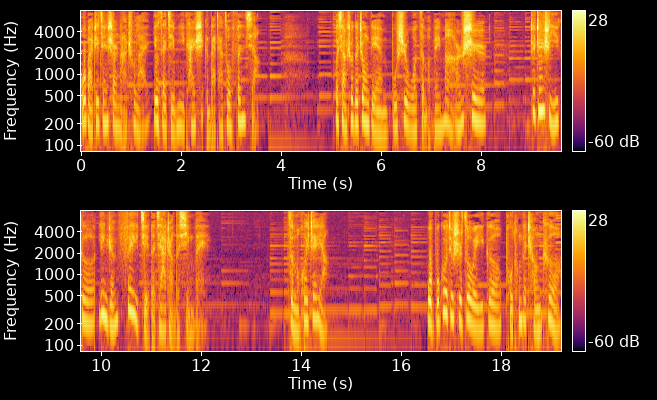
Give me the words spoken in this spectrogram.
我把这件事儿拿出来，又在节目一开始跟大家做分享。我想说的重点不是我怎么被骂，而是，这真是一个令人费解的家长的行为。怎么会这样？我不过就是作为一个普通的乘客，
